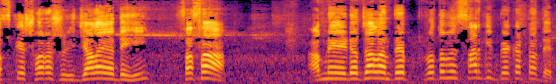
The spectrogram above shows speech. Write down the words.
আজকে সরাসরি জ্বালাইয়া দেখি। চাচা, আপনি এটা জ্বালানতে প্রথমে সার্কিট ব্রেকারটা দেন।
